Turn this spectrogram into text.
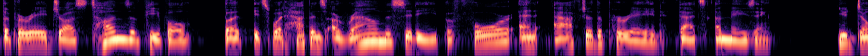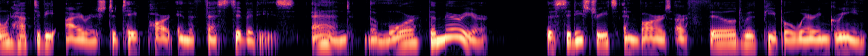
The parade draws tons of people, but it's what happens around the city before and after the parade that's amazing. You don't have to be Irish to take part in the festivities, and the more, the merrier. The city streets and bars are filled with people wearing green,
